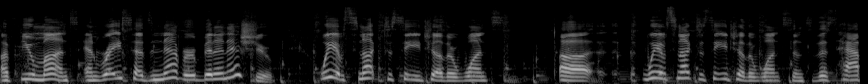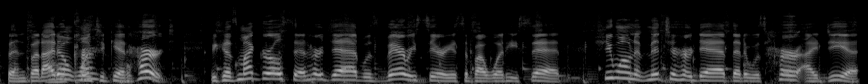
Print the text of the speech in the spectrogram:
a few months, and race has never been an issue. We have snuck to see each other once. Uh, we have snuck to see each other once since this happened, but I don't want to get hurt because my girl said her dad was very serious about what he said. She won't admit to her dad that it was her idea,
